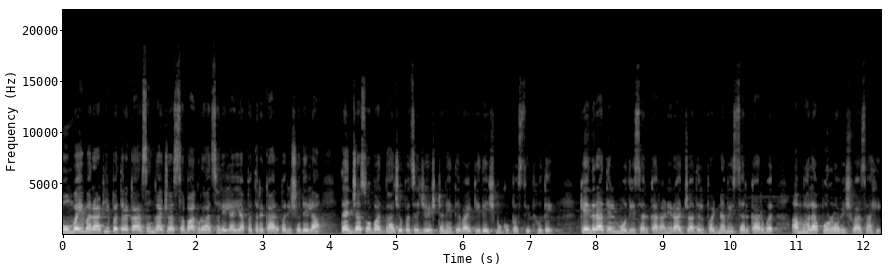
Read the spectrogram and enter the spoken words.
मुंबई मराठी पत्रकार संघाच्या सभागृहात झालेल्या या पत्रकार परिषदेला त्यांच्यासोबत भाजपचे ज्येष्ठ नेते वाय टी देशमुख उपस्थित होते. केंद्रातील मोदी सरकार आणि राज्यातील फडणवीस सरकारवर आम्हाला पूर्ण विश्वास आहे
